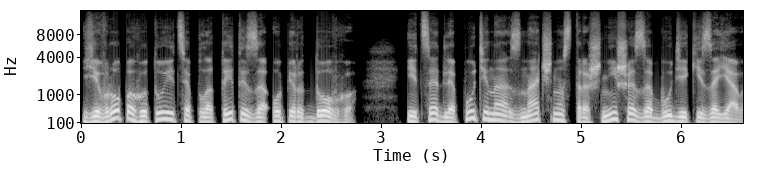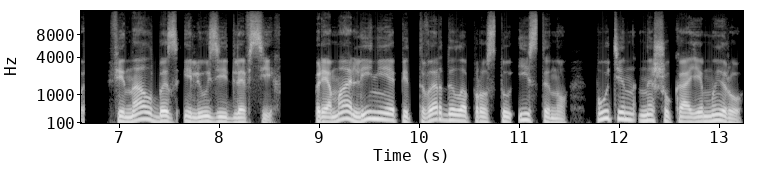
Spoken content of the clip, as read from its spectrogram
Європа готується платити за опір довго, і це для Путіна значно страшніше за будь-які заяви. Фінал без ілюзій для всіх. Пряма лінія підтвердила просту істину: Путін не шукає миру,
